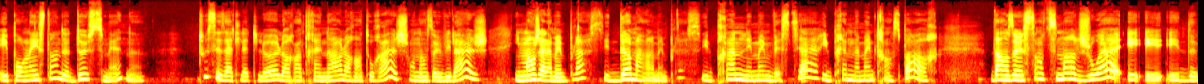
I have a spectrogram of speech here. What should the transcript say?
Et pour l'instant de deux semaines, tous ces athlètes-là, leurs entraîneurs, leur entourage sont dans un village. Ils mangent à la même place, ils dorment à la même place, ils prennent les mêmes vestiaires, ils prennent le même transport, dans un sentiment de joie et, de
